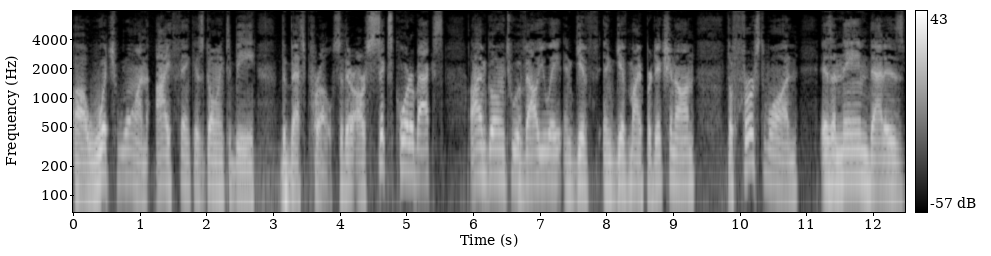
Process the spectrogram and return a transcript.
uh, which one I think is going to be the best pro. So there are six quarterbacks I'm going to evaluate and give and give my prediction on. The first one is a name that is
